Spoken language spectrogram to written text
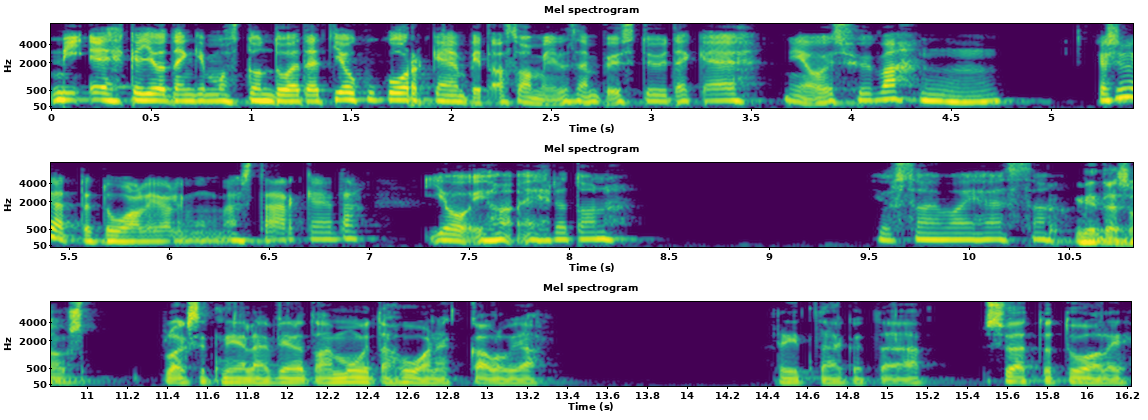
Niin ehkä jotenkin musta tuntuu, että joku korkeampi taso, millä sen pystyy tekemään, niin olisi hyvä. Mm. Ja syöttötuoli oli mun mielestä tärkeää. Joo, ihan ehdoton jossain vaiheessa. Mites onko, tuleeko sit mieleen vielä jotain muita huonekaluja? Riittääkö tämä syöttötuoli?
